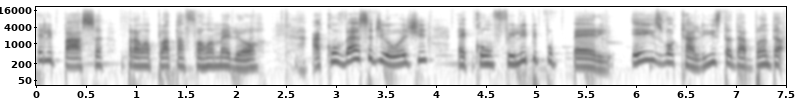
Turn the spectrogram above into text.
ele passa para uma plataforma melhor. A conversa de hoje é com Felipe Puperi, ex-vocalista da banda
